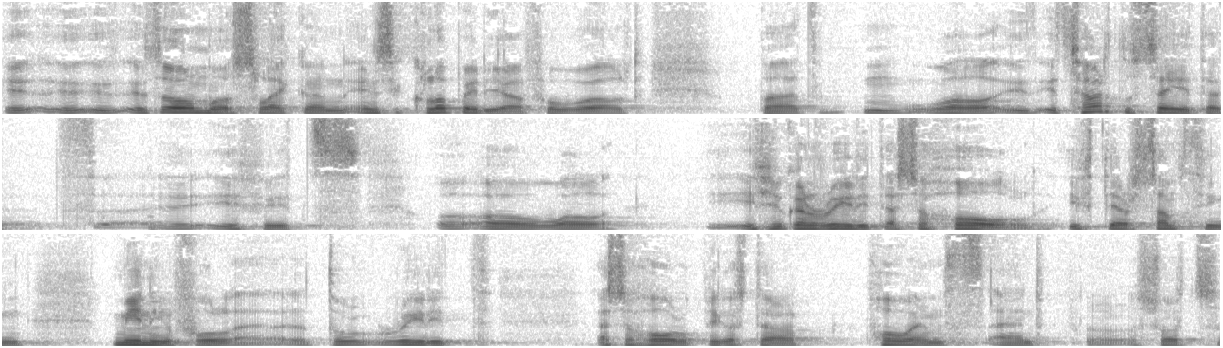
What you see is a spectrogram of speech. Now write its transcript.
It, it, it's almost like an encyclopedia of a world, but mm, well, it, it's hard to say that uh, if it's uh, uh, well, if you can read it as a whole, if there's something meaningful uh, to read it as a whole, because there are poems and uh, short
